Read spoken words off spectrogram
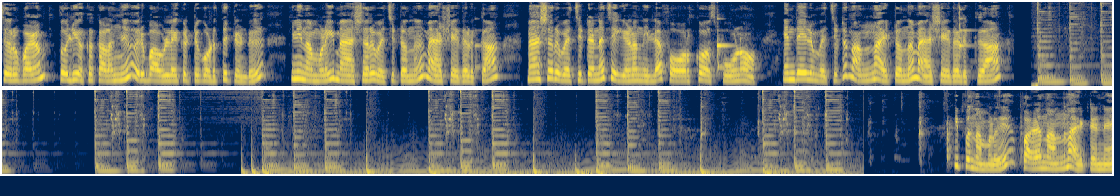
ചെറുപഴം തൊലിയൊക്കെ കളഞ്ഞ് ഒരു ബൗളിലേക്ക് ഇട്ട് കൊടുത്തിട്ടുണ്ട്. ഇനി നമ്മൾ ഈ മാഷർ വെച്ചിട്ടൊന്ന് മാഷ് ചെയ്തെടുക്കാം. മാഷർ വെച്ചിട്ട് തന്നെ ചെയ്യണമെന്നില്ല. ഫോർക്കോ സ്പൂണോ എന്തേലും വെച്ചിട്ട് നന്നായിട്ടൊന്ന് മാഷ് ചെയ്തെടുക്കുക. ഇപ്പം നമ്മൾ പഴം നന്നായിട്ട് തന്നെ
